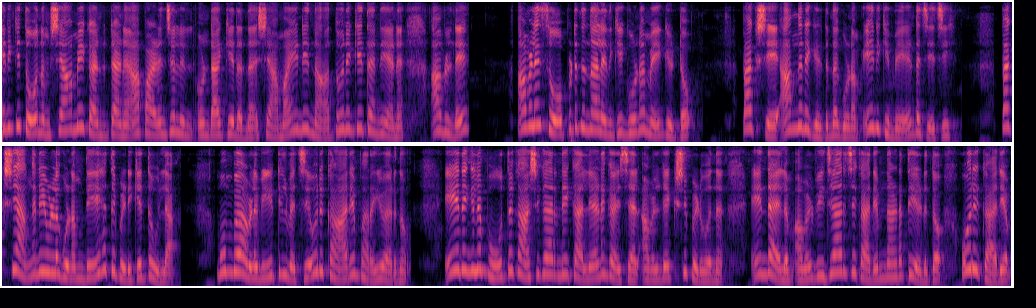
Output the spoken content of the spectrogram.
എനിക്ക് തോന്നും ശ്യാമയെ കണ്ടിട്ടാണ് ആ പഴഞ്ചൊല്ല് ഉണ്ടാക്കിയതെന്ന്. ശ്യാമ എന്റെ നാത്തൂനൊക്കെ തന്നെയാണ്. അവളുടെ അവളെ സോപ്പിട്ട് നിന്നാൽ എനിക്ക് ഗുണമേ കിട്ടൂ. പക്ഷേ അങ്ങനെ കിട്ടുന്ന ഗുണം എനിക്ക് വേണ്ട ചേച്ചി. പക്ഷെ അങ്ങനെയുള്ള ഗുണം ദേഹത്ത് പിടിക്കത്തുമില്ല. മുമ്പ് അവളെ വീട്ടിൽ വെച്ച് ഒരു കാര്യം പറയുമായിരുന്നു. ഏതെങ്കിലും പൂത്ത കാശുകാരനെ കല്യാണം കഴിച്ചാൽ അവൾ രക്ഷപ്പെടുവെന്ന് എന്തായാലും അവൾ വിചാരിച്ച കാര്യം നടത്തിയെടുത്തോ ഒരു കാര്യം.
